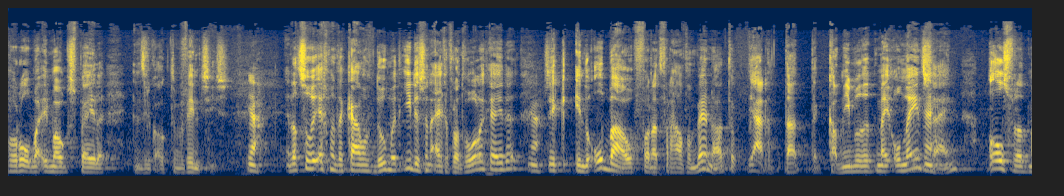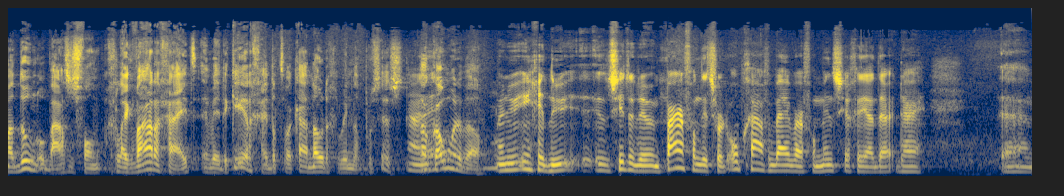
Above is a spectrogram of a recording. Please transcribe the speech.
rol in mogen spelen. En natuurlijk ook de provincies. Ja, En dat zul je echt met elkaar moeten doen, met ieder zijn eigen verantwoordelijkheden. Ja. Dus ik, in de opbouw van het verhaal van Bernhard, ja, dat, dat, daar kan niemand het mee oneens Nee. zijn. Als we dat maar doen op basis van gelijkwaardigheid en wederkerigheid, dat we elkaar nodig hebben in dat proces. Dan nee. komen we er wel. maar nu Ingrid, nu eh, zitten er een paar van dit soort opgaven bij waarvan mensen zeggen, ja, daar, daar, ehm,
